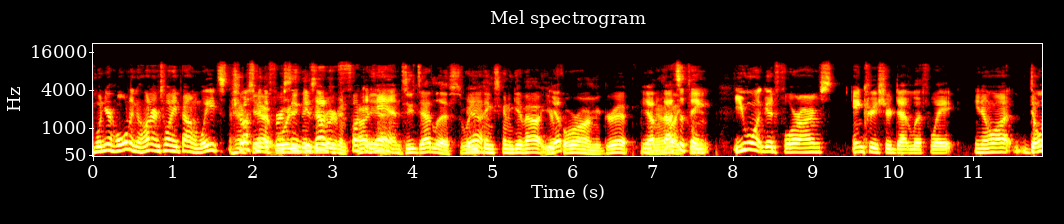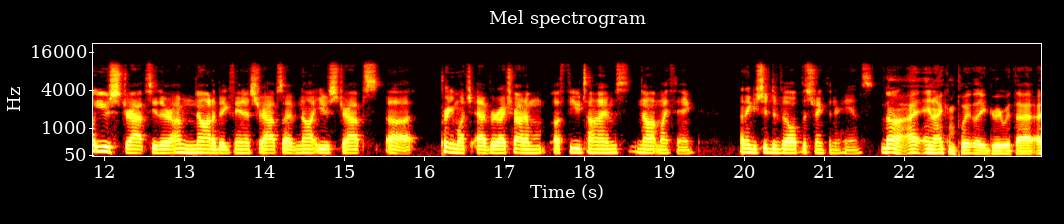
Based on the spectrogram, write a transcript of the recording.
when you're holding 120 pound weights, trust me, the first thing gives out is your fucking Oh, yeah. hand. Do deadlifts. What do Yeah. you think's going to give out? Your Yep. forearm, your grip. you Yep, know, that's like, the thing. You want good forearms, increase your deadlift weight. You know what? Don't use straps either. I'm not a big fan of straps. I have not used straps uh, pretty much ever. I tried them a few times. Not my thing. I think you should develop the strength in your hands. No, I, and I completely agree with that. I,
